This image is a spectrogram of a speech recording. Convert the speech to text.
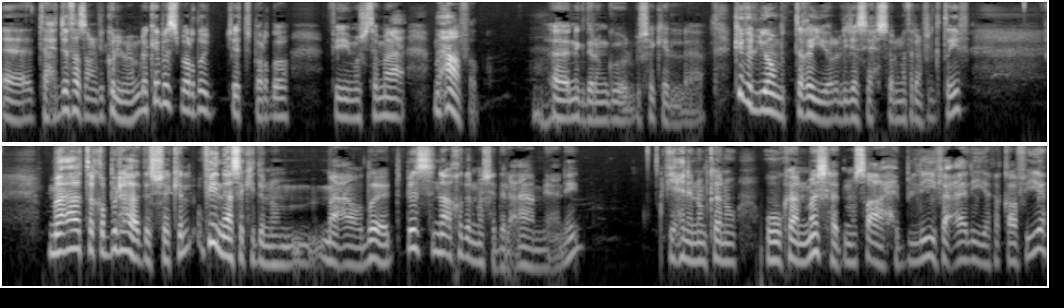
آه، تحدث أصلا في كل المملكة بس برضو جت برضو في مجتمع محافظ. آه، نقدر نقول بشكل آه، كيف اليوم التغير اللي جالس يحصل مثلا في القطيف؟ مع تقبل هذا الشكل وفي ناس أكيد إنهم مع وضد بس نأخذ المشهد العام يعني. في حين إنهم كانوا وهو كان مشهد مصاحب لفعالية ثقافية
